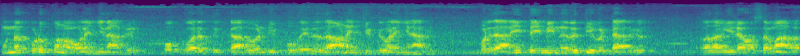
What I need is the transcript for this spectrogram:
முன்னர் கொடுப்பனவு வழங்கினார்கள். போக்குவரத்துக்காக வேண்டி புகையிறது ஆணைச்சீட்டு வழங்கினார்கள். இப்பொழுது அனைத்தையுமே நிறுத்தி விட்டார்கள். அதாவது இலவசமாக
